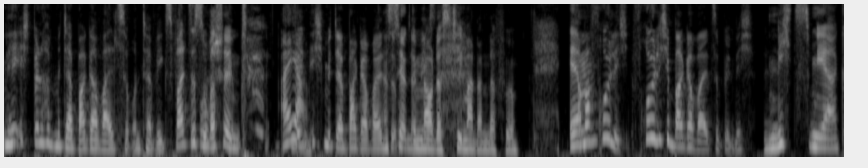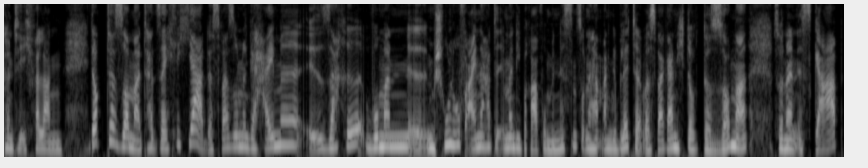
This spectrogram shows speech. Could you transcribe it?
Nee, ich bin heute mit der Baggerwalze unterwegs. Falls es Oh, sowas schön. gibt, Ah ja. bin ich mit der Baggerwalze Das ist ja unterwegs. genau das Thema dann dafür. Ähm, Aber fröhlich, fröhliche Baggerwalze bin ich. Nichts mehr könnte ich verlangen. Dr. Sommer, tatsächlich ja, das war so eine geheime äh, Sache, wo man äh, im Schulhof, eine hatte immer die Bravo mindestens und dann hat man geblättert. Aber es war gar nicht Dr. Sommer, sondern es gab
